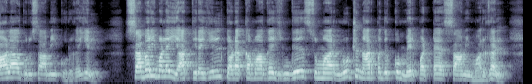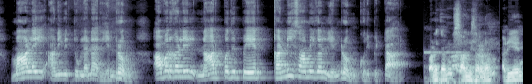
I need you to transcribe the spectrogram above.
பாலா குருசாமி கூறுகையில் சபரிமலை யாத்திரையில் தொடக்கமாக இங்கு சுமார் நூற்று நாற்பதுக்கும் மேற்பட்ட சாமிமார்கள் மாலை அணிவித்துள்ளனர் என்றும் அவர்களில் நாற்பது பேர் கன்னிசாமிகள் என்றும் குறிப்பிட்டார். வணக்கம் சாமி சரணம். அடியேன்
